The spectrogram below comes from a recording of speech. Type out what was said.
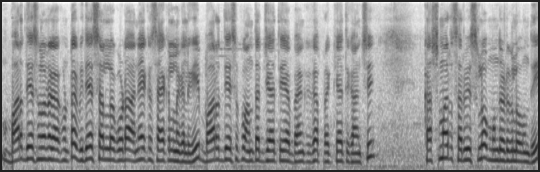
భారతదేశంలోనే కాకుండా విదేశాల్లో కూడా అనేక శాఖలను కలిగి భారతదేశపు అంతర్జాతీయ బ్యాంకుగా ప్రఖ్యాతిగాంచి కస్టమర్ సర్వీస్లో ముందడుగులో ఉంది.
